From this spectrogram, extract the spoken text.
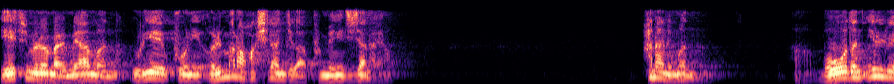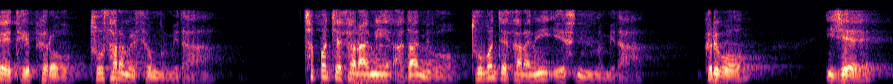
예수님을 말미암은 우리의 구원이 얼마나 확실한지가 분명해지잖아요. 하나님은 어, 모든 인류의 대표로 두 사람을 세운 겁니다. 첫 번째 사람이 아담이고 두 번째 사람이 예수님인 겁니다. 그리고 이제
